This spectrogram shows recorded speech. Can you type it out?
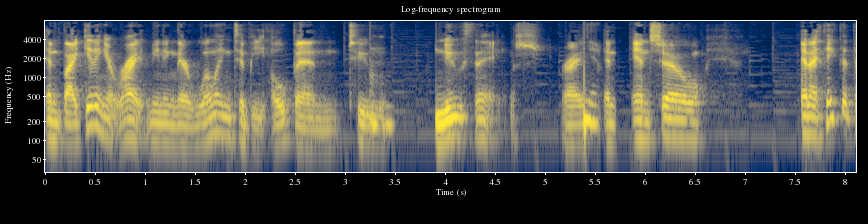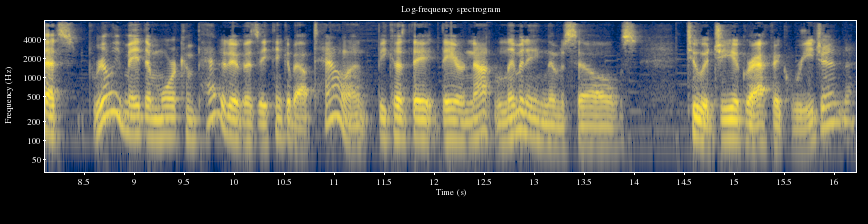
and by getting it right, meaning they're willing to be open to mm-hmm new things, right? Yeah. And and so and I think that that's really made them more competitive as they think about talent because they they are not limiting themselves to a geographic region,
